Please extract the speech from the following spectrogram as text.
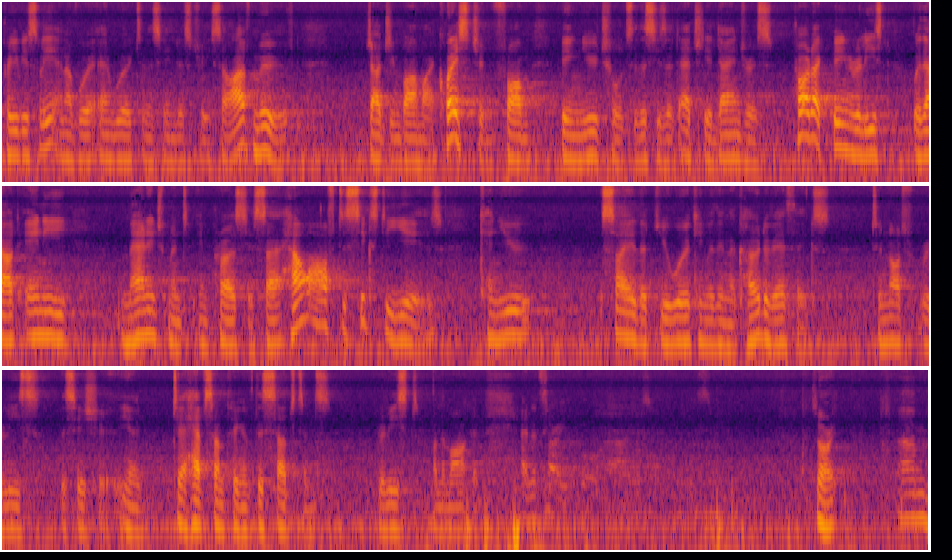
previously, and I've wor- and worked in this industry. So I've moved judging by my question, from being neutral to this is actually a dangerous product being released without any management in process. So how after 60 years can you say that you're working within the code of ethics to not release this issue, you know, to have something of this substance released on the market? And it's, sorry for... Uh, Sorry. Um,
